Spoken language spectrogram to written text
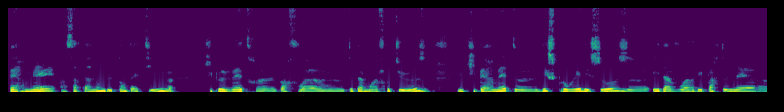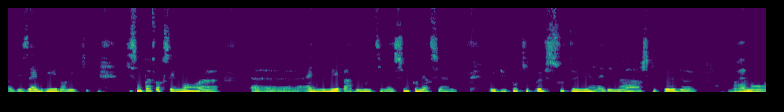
permet un certain nombre de tentatives qui peuvent être euh, parfois euh, totalement infructueuses, mais qui permettent euh, d'explorer des choses et d'avoir des partenaires, des alliés dans l'équipe qui sont pas forcément animés par des motivations commerciales et du coup qui peuvent soutenir la démarche, qui peuvent vraiment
